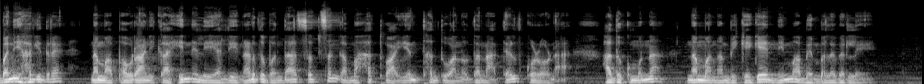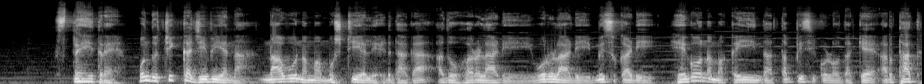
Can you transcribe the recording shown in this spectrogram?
ಬನ್ನಿ ಹಾಗಿದ್ರೆ ನಮ್ಮ ಪೌರಾಣಿಕ ಹಿನ್ನೆಲೆಯಲ್ಲಿ ನಡೆದು ಬಂದ ಸತ್ಸಂಗ ಮಹತ್ವ ಎಂಥದ್ದು ಅನ್ನೋದನ್ನು ತಿಳಿದುಕೊಳ್ಳೋಣ. ಅದಕ್ಕೂ ಮುನ್ನ ನಮ್ಮ ನಂಬಿಕೆಗೆ ನಿಮ್ಮ ಬೆಂಬಲವಿರಲಿ. ಸ್ನೇಹಿತರೆ, ಒಂದು ಚಿಕ್ಕ ಜೀವಿಯನ್ನು ನಾವು ನಮ್ಮ ಮುಷ್ಟಿಯಲ್ಲಿ ಹಿಡಿದಾಗ ಅದು ಹೊರಳಾಡಿ, ಉರುಳಾಡಿ, ಮಿಸುಕಾಡಿ ಹೇಗೋ ನಮ್ಮ ಕೈಯಿಂದ ತಪ್ಪಿಸಿಕೊಳ್ಳೋದಕ್ಕೆ ಅರ್ಥಾತ್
